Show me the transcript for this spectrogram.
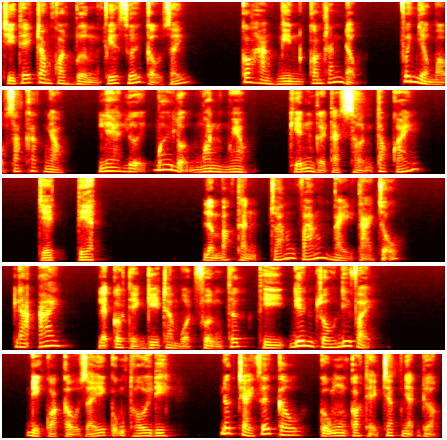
Chỉ thấy trong con vườn phía dưới cầu giấy có hàng nghìn con rắn độc với nhiều màu sắc khác nhau, le lưỡi bơi lội ngoằn ngoèo, khiến người ta sởn tóc gáy. Chết tiệt. Lâm Bắc Thần choáng váng ngay tại chỗ. Là ai lại có thể nghĩ ra một phương thức thì điên rồ như vậy? Đi qua cầu giấy cũng thôi đi, nước chảy dưới cầu cũng có thể chấp nhận được.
